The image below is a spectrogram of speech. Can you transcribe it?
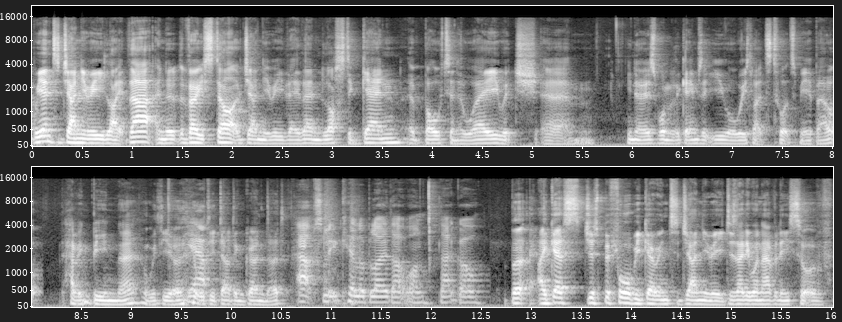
we enter January like that, and at the very start of January, they then lost again at Bolton away, which um, you know is one of the games that you always like to talk to me about, having been there with your Yeah. with your dad and granddad. Absolute killer blow that one, that goal. But I guess just before we go into January, does anyone have any sort of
